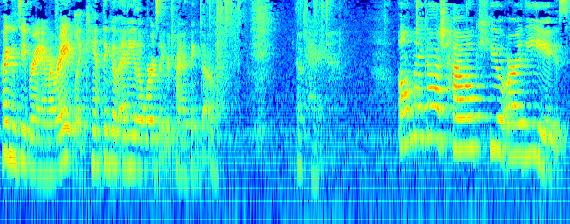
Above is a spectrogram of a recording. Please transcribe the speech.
Pregnancy brain, am I right? Like can't think of any of the words that you're trying to think of. Okay. Oh my gosh, how cute are these?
